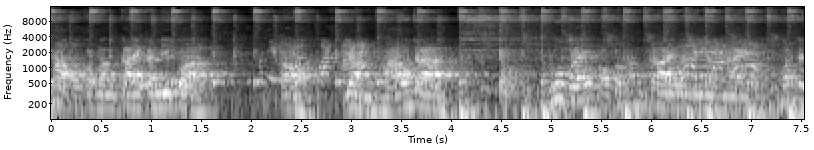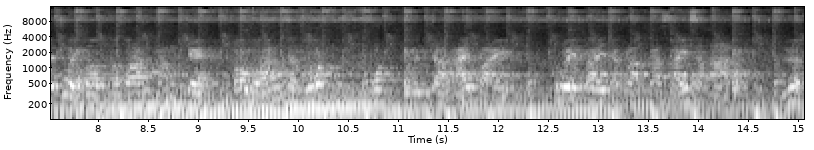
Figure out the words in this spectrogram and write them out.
ท่าออกกำลังกายกันดีกว่า อ้ย่างเท้าจะรู้ไหมออกกำลังกายมันเป็นยังไง มันจะช่วยเบิกเบาหวานทั้งเจ็บเบาหวานจะลดหดอื่นจะหายไปกล้วยไตจะกลับมาใสสะอาด เลือด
